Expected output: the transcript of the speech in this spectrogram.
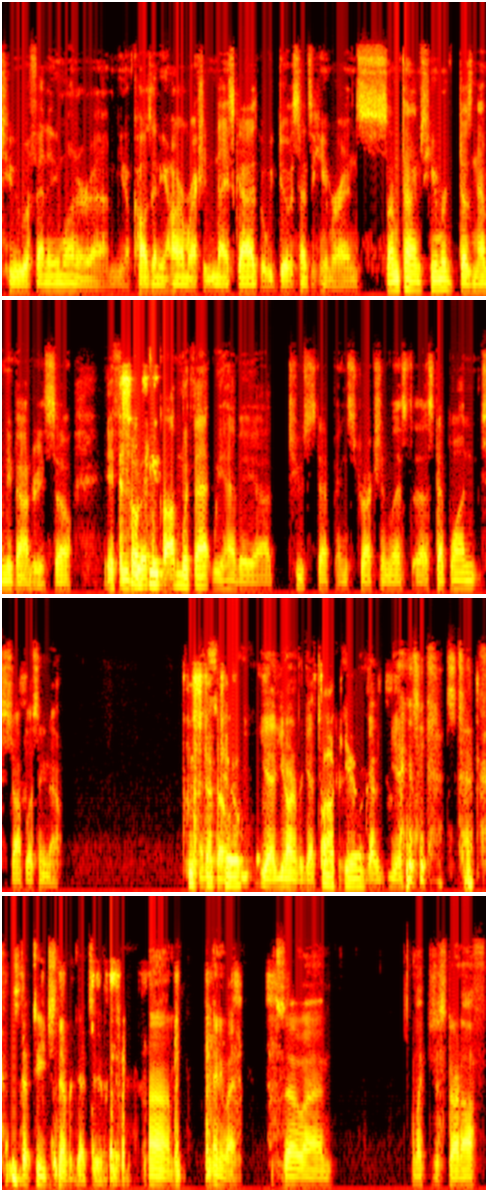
to offend anyone or um, you know cause any harm. We're actually nice guys, but we do have a sense of humor, and sometimes humor doesn't have any boundaries. So if you So if have you- a problem with that, we have a uh, two-step instruction list. Uh, step one: stop listening now. Step So, two, Yeah, you don't ever get to. it Fuck 'cause you. Got to yeah. step, step two, you just never get to. Um. Anyway, so um, I'd like to just start off.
